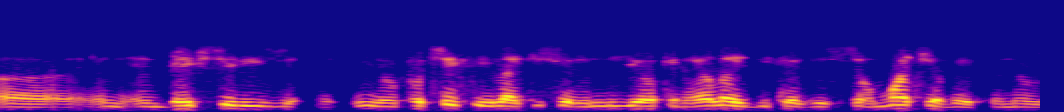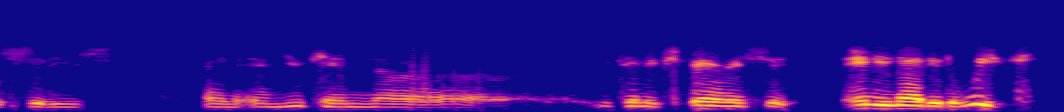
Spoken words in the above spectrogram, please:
uh, in, in big cities. You know, particularly like you said in New York and L.A. because there's so much of it in those cities, and and you can uh, you can experience it any night of the week.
